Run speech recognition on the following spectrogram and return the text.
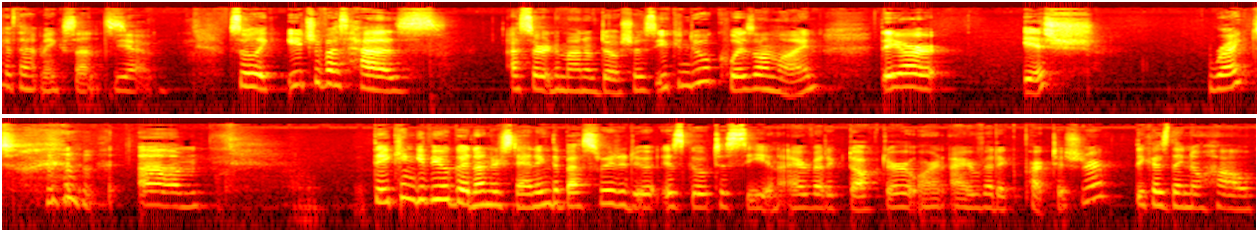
If that makes sense. Yeah. So like each of us has a certain amount of doshas. You can do a quiz online. They are ish, right? um they can give you a good understanding. The best way to do it is go to see an Ayurvedic doctor or an Ayurvedic practitioner because they know how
